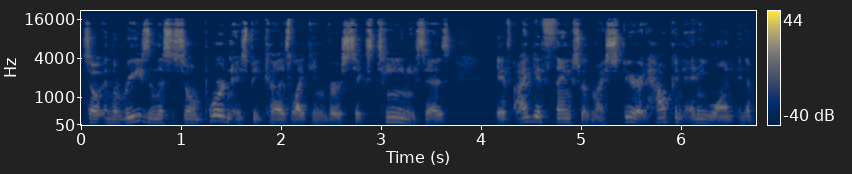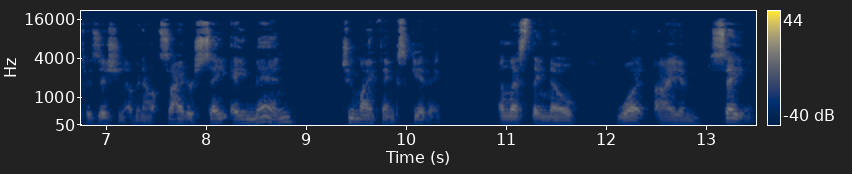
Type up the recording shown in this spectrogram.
So, and the reason this is so important is because, like in verse 16, he says, if I give thanks with my spirit, how can anyone in a position of an outsider say amen to my thanksgiving unless they know what I am saying,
